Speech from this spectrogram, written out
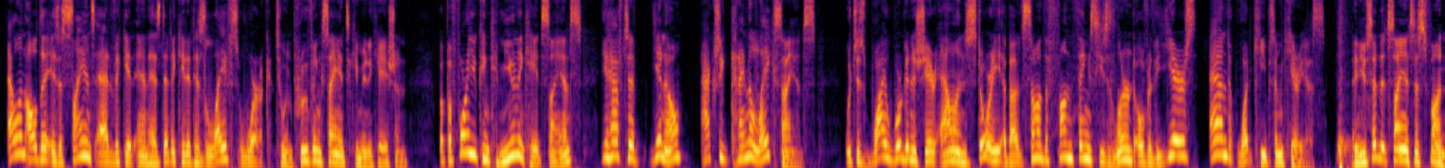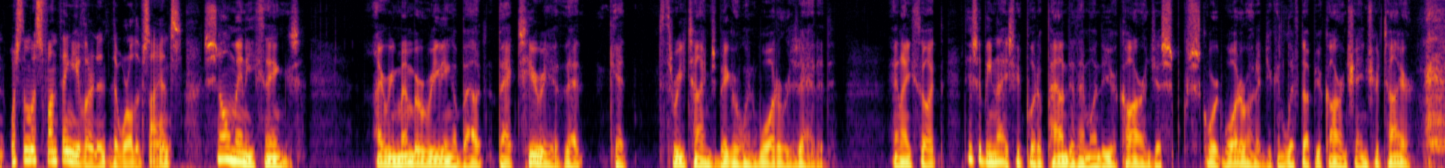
Alan Alda is a science advocate and has dedicated his life's work to improving science communication. But before you can communicate science, you have to, you know, actually kind of like science, which is why we're going to share Alan's story about some of the fun things he's learned over the years and what keeps him curious. And you said that science is fun. What's the most fun thing you've learned in the world of science? So many things. I remember reading about bacteria that get three times bigger when water is added. And I thought, this would be nice if you put a pound of them under your car and just squirt water on it. You can lift up your car and change your tire.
